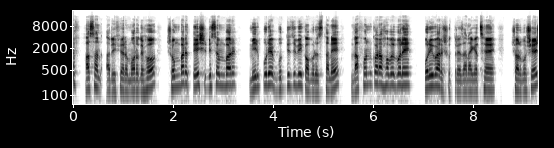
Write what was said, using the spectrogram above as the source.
এফ হাসান আরিফের মরদেহ সোমবার তেইশ ডিসেম্বর মিরপুরে বুদ্ধিজীবী কবরস্থানে দাফন করা হবে বলে পরিবার সূত্রে জানা গেছে। সর্বশেষ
